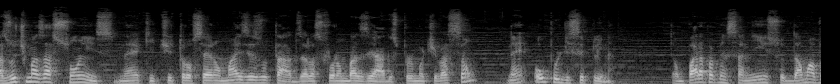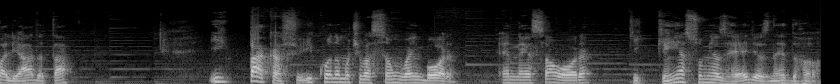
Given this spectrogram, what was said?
as últimas ações né, que te trouxeram mais resultados, elas foram baseadas por motivação né, ou por disciplina? Então para para pensar nisso, dá uma avaliada, tá? E tá, Cássio, e quando a motivação vai embora? É nessa hora que quem assume as rédeas né, do,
